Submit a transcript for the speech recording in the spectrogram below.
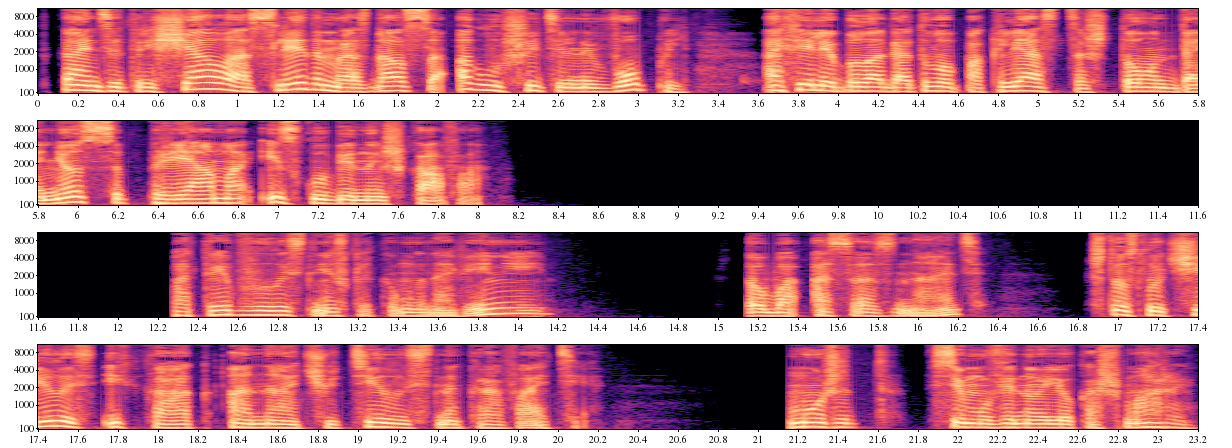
Ткань затрещала, а следом раздался оглушительный вопль. Офелия была готова поклясться, что он донесся прямо из глубины шкафа. Потребовалось несколько мгновений, чтобы осознать, что случилось и как она очутилась на кровати. Может, всему виной ее кошмары?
